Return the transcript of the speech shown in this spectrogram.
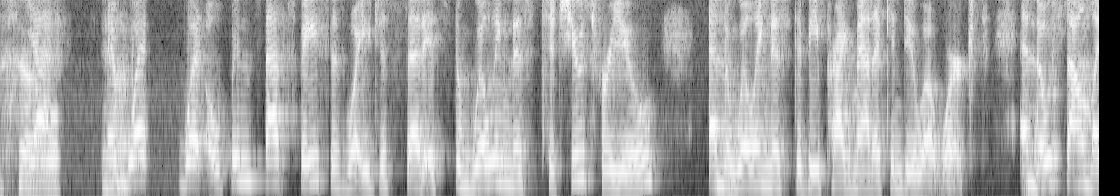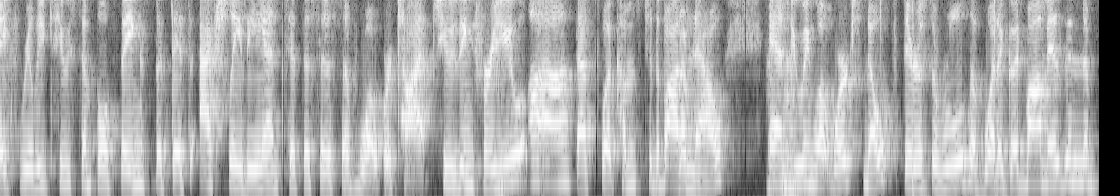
So, yeah. yeah. And what what opens that space is what you just said. It's the willingness to choose for you and the willingness to be pragmatic and do what works. And yeah. those sound like really two simple things, but that's actually the antithesis of what we're taught. Choosing for you, uh-uh, that's what comes to the bottom now. And mm-hmm. doing what works, nope. There's the rules of what a good mom is and a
